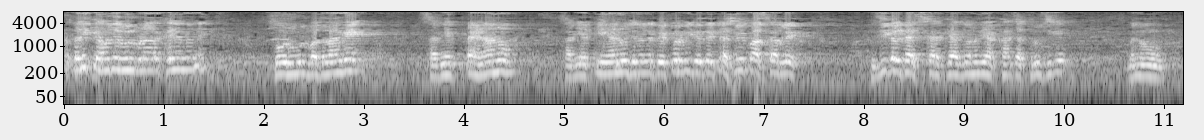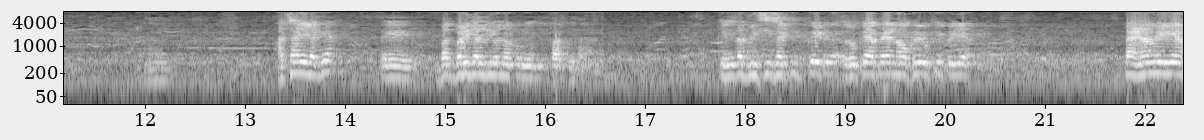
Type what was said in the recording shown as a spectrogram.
ਪਤਾ ਨਹੀਂ ਕਿਹੋ ਜਿਹੇ ਰੂਲ ਬਣਾ ਰੱਖੇ ਨੇ ਇਹਨਾਂ ਨੇ। ਸੋ ਰੂਲ ਬਦਲਾਂਗੇ। ਸਾਡੀਆਂ ਭੈਣਾਂ ਨੂੰ, ਸਾਡੀਆਂ ਧੀਆਂ ਨੂੰ, ਜਿਨ੍ਹਾਂ ਨੇ ਪੇਪਰ ਵੀ ਦਿੱਤੇ ਟੈਸਟ ਵੀ ਪਾਸ ਕਰ ਲਏ। ਫਿਜ਼ੀਕਲ ਟੈਸਟ ਕਰਕੇ ਅੱਜ ਉਹਨਾਂ ਦੀਆਂ ਅੱਖਾਂ 'ਚ ਅਥਰੂ ਸੀਗੇ। ਮੈਨੂੰ ਅੱਛਾ ਹੀ ਲੱਗਿਆ। ਤੇ ਬਸ ਬੜੀ ਜਲਦੀ ਉਹਨਾਂ ਕੁੜੀਆਂ ਦੀ ਭਰਤੀ ਕਰਾਂਗੇ ਕਿਸੇ ਦਾ ਬੀਸੀ ਸਰਟੀਫਿਕੇਟ ਰੁਕਿਆ ਪਿਆ, ਨੌਕਰੀ ਰੁਕੀ ਪਈ ਹੈ। ਭੈਣਾਂ ਮੇਰੀਆਂ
